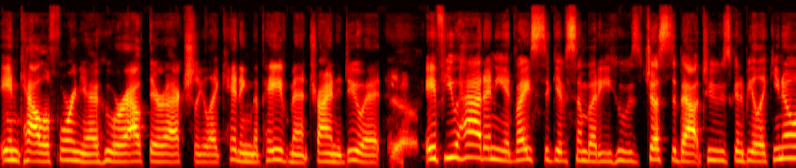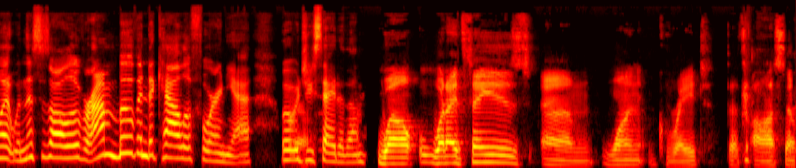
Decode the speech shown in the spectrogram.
in California who are out there actually like hitting the pavement trying to do it. Yeah. If you had any advice to give somebody who is just about to, who's going to be like, you know what, when this is all over, I'm moving to California, what would Yeah. you say to them? Well, what I'd say is um, one, great, that's awesome.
